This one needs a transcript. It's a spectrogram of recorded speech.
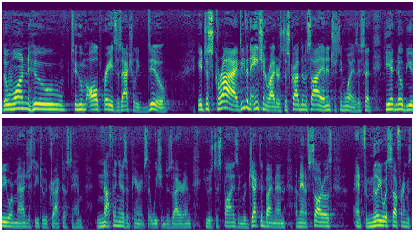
the one who, to whom all praise is actually due, it describes, even the ancient writers described the Messiah in interesting ways. They said, He had no beauty or majesty to attract us to Him, nothing in His appearance that we should desire Him. He was despised and rejected by men, a man of sorrows, and familiar with sufferings,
